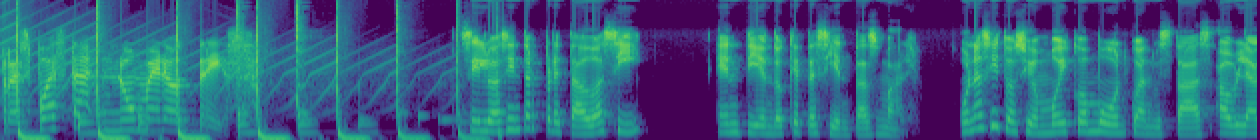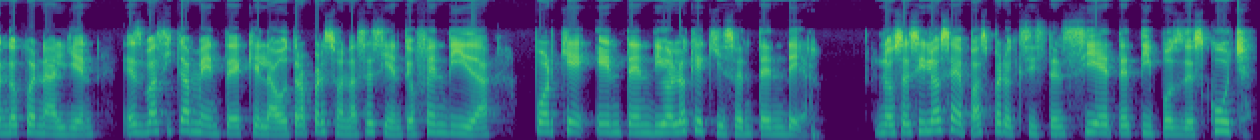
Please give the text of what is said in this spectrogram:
Respuesta número 3. Si lo has interpretado así, entiendo que te sientas mal. Una situación muy común cuando estás hablando con alguien es básicamente que la otra persona se siente ofendida porque entendió lo que quiso entender. No sé si lo sepas, pero existen siete tipos de escucha,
